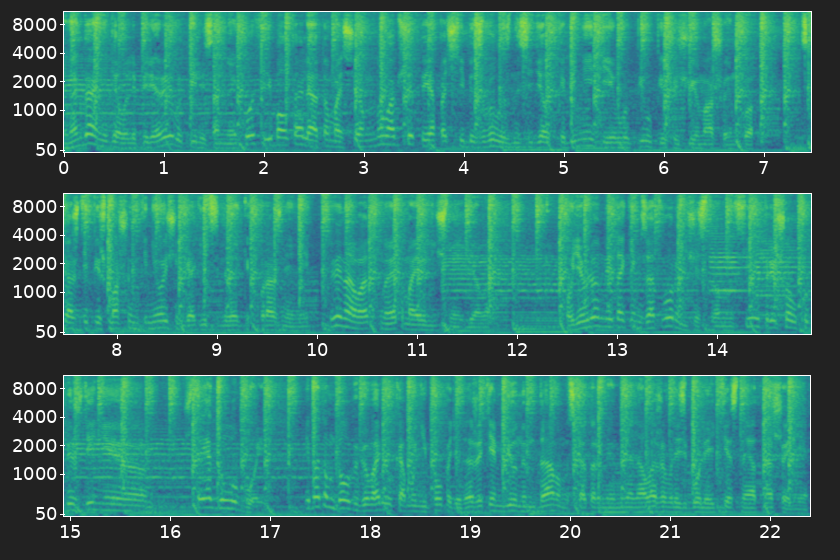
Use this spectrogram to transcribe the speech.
Иногда они делали перерывы, пили со мной кофе и болтали о том о сём. Но вообще-то я почти безвылазно сидел в кабинете и лупил пишущую машинку. Скажете, пиш-машинка не очень годится для таких упражнений. Виноват, но это мое личное дело. Удивленный таким затворничеством, Фил пришел к убеждению, что я голубой. И потом долго говорил кому ни попадя, даже тем юным дамам, с которыми у меня налаживались более тесные отношения.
